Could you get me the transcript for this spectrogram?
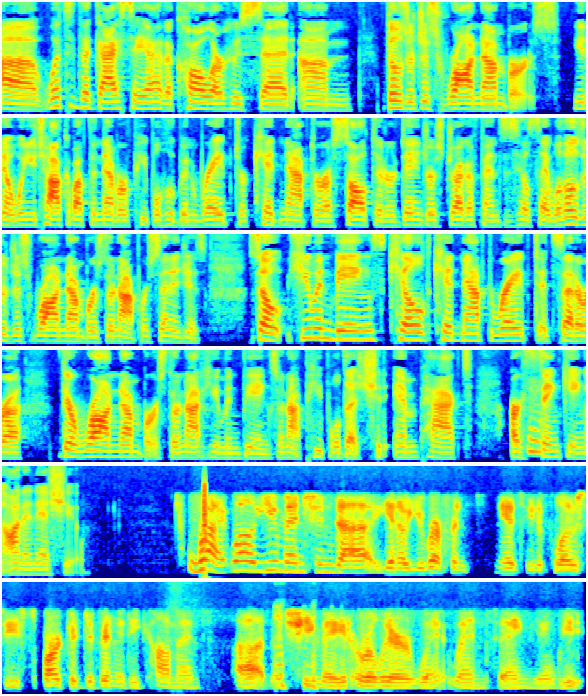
uh, what did the guy say? I had a caller who said um, those are just raw numbers. You know, when you talk about the number of people who've been raped or kidnapped or assaulted or dangerous drug offenses, he'll say, well, those are just raw numbers. They're not percentages. So human beings killed, kidnapped, raped, etc. They're raw numbers. They're not human beings. They're not people that should impact our thinking on an issue. Right. Well, you mentioned, uh, you know, you referenced Nancy Pelosi's spark of divinity comment uh, that she made earlier when, when saying, you know, we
